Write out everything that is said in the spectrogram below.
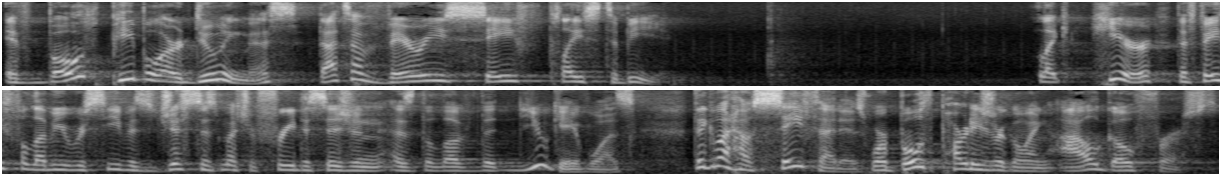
If both people are doing this, that's a very safe place to be like here, the faithful love you receive is just as much a free decision as the love that you gave was. Think about how safe that is, where both parties are going, I'll go first.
